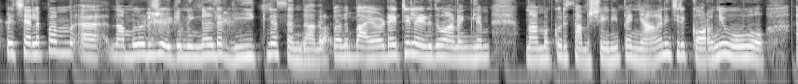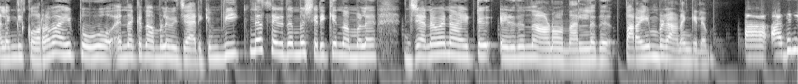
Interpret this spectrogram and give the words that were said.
ഇപ്പൊ ചിലപ്പം നമ്മളോട് ചോദിക്കും നിങ്ങളുടെ വീക്ക്നെസ് എന്താണ്? ഇപ്പൊ അത് ബയോഡേറ്റയിൽ എഴുതുവാണെങ്കിലും നമുക്കൊരു സംശയം. ഇനിയിപ്പൊ ഞാൻ ഇച്ചിരി കുറഞ്ഞു പോവോ അല്ലെങ്കിൽ കുറവായി പോവോ എന്നൊക്കെ നമ്മൾ വിചാരിക്കും. വീക്ക്നെസ് എഴുതുമ്പോൾ ശരിക്കും നമ്മൾ ജനവനായിട്ട് എഴുതുന്നതാണോ നല്ലത് പറയുമ്പോഴാണെങ്കിലും? അതിൽ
